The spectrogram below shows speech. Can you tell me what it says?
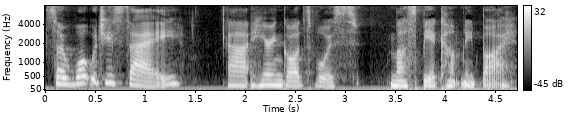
So, what would you say uh, hearing God's voice must be accompanied by?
